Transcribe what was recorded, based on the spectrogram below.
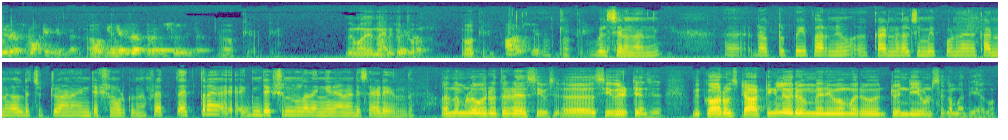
ഇല്ല സ്മോക്കിംഗ് ഇല്ല. സ്മോക്കിംഗ് ഇല്ല ഡ്രിങ്ക്സും ഇല്ല. Okay okay. ഇത് മതി എനിക്ക് തോന്നുന്നു. ഓക്കെ. വിളിച്ചത് നന്ദി. ഡോക്ടർ ഇപ്പോൾ ഈ പറഞ്ഞു കണ്ണുകൾ ചിമ്മിപ്പോകുന്നതിന് കണ്ണുകളുടെ ചുറ്റുമാണ് ഇഞ്ചക്ഷൻ കൊടുക്കുന്നത്. അപ്പോൾ എത്ര- ഇഞ്ചക്ഷൻ ഉള്ളത് എങ്ങനെയാണ് ഡിസൈഡ് ചെയ്യുന്നത്? അത് നമ്മൾ ഓരോരുത്തരുടെ സിവിയറിറ്റി അനുസരിച്ച്. മിക്കവാറും സ്റ്റാർട്ടിങ്ങിൽ ഒരു മിനിമം ഒരു ട്വന്റി യൂണിറ്റ്സ് ഒക്കെ മതിയാകും.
